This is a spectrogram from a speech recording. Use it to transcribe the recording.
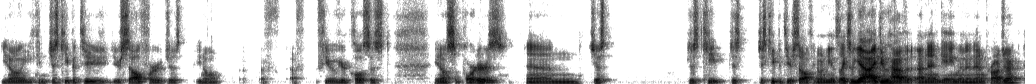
you know, you can just keep it to yourself or just, you know, a, a few of your closest, you know, supporters and just, just keep, just just keep it to yourself. You know what I mean? It's like, so yeah, I do have an end game and an end project,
